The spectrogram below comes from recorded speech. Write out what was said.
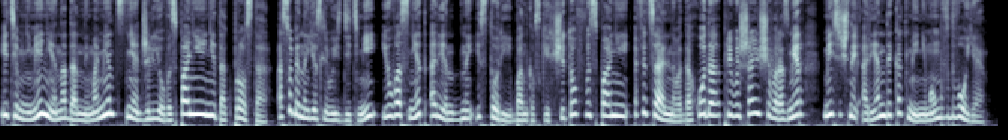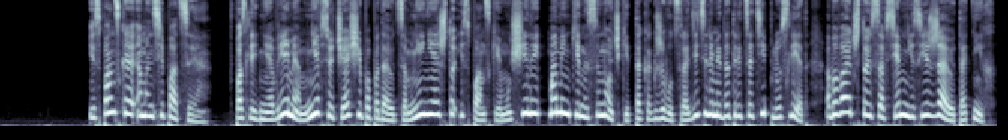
И тем не менее, на данный момент снять жилье в Испании не так просто, особенно если вы с детьми и у вас нет арендной истории банковских счетов в Испании, официального дохода, превышающего размер месячной аренды как минимум вдвое. Испанская эмансипация. В последнее время мне все чаще попадаются мнения, что испанские мужчины – маменькины сыночки, так как живут с родителями до 30 плюс лет, а бывает, что и совсем не съезжают от них.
